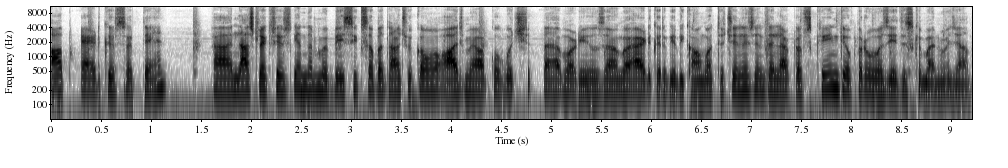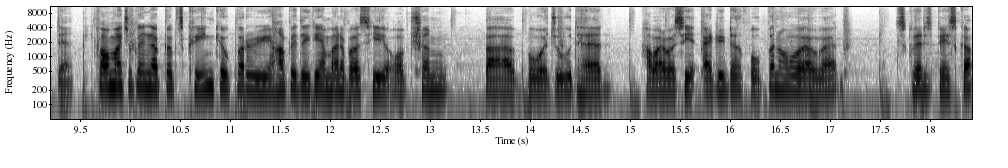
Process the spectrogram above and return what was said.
आप ऐड कर सकते हैं। लास्ट लेक्चर्स के अंदर मैं बेसिक सा बता चुका हूँ। आज मैं आपको कुछ मॉड्यूल्स हैं वो ऐड करके दिखाऊँगा। तो चलिए चलते हैं लैपटॉप स्क्रीन के ऊपर मजीद इसके बारे में जानते हैं। तो हम आ चुके हैं लैपटॉप स्क्रीन के ऊपर। यहाँ पे देखिए हमारे पास ये ऑप्शन मौजूद है, हमारे पास ये एडिटर ओपन हुआ हुआ है स्क्वेयर स्पेस का।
